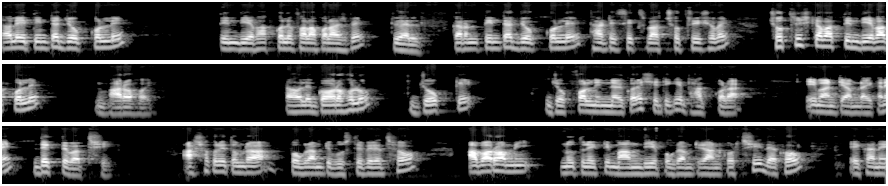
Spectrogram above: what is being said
তাহলে এই তিনটা যোগ করলে তিন দিয়ে ভাগ করলে ফলাফল আসবে টুয়েলভ কারণ তিনটা যোগ করলে থার্টি সিক্স বা ছত্রিশ হবে। ছত্রিশকে আবার তিন দিয়ে ভাগ করলে বারো হয়। তাহলে গড় হলো যোগকে যোগফল নির্ণয় করে সেটিকে ভাগ করা। এই মানটি আমরা এখানে দেখতে পাচ্ছি। আশা করি তোমরা প্রোগ্রামটি বুঝতে পেরেছ। আবারও আমি নতুন একটি মান দিয়ে প্রোগ্রামটি রান করছি। দেখো, এখানে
